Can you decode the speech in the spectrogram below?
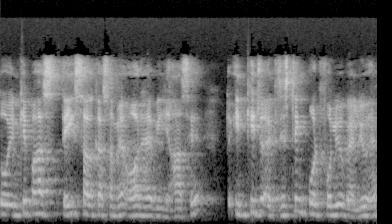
तो इनके पास तेईस साल का समय और है अभी यहाँ से तो इनकी जो एग्जिस्टिंग पोर्टफोलियो वैल्यू है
